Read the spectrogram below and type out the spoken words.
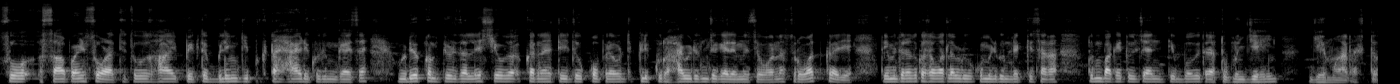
सो सहा पॉईंट सोळा. तिथं हा इफेक्ट ब्लिंक इफेक्ट हा ॲड करून घ्यायचा आहे. व्हिडिओ कंप्लीट झाले सेव्ह करण्यासाठी जो कोपऱ्यावरती क्लिक करून हा व्हिडिओ तुमच्या गॅलरीमध्ये सेव्ह करण्यास सुरुवात करायची आहे. मित्रांनो कसा वाटला व्हिडिओ कमेंट करून नक्की सांगा. तुम्ही बाकी तुमच्या आणि ते बघत राहतो पण जय हिंद जय महाराष्ट्र.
